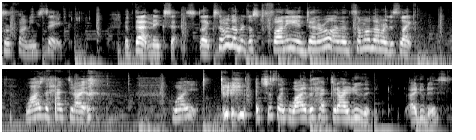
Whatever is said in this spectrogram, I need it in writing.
for funny's sake. If that makes sense. Like, some of them are just funny in general, and then some of them are just like, why the heck did I. why. it's just like, why the heck did I do this? I do this.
